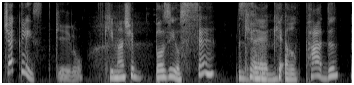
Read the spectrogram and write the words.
צ'קליסט, כאילו. כי מה שבוזי עושה, כן. זה כערפד, mm-hmm.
